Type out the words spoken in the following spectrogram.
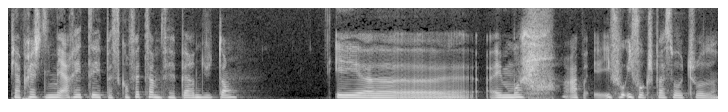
puis après je dis mais arrêtez parce qu'en fait ça me fait perdre du temps et, et moi il faut il faut que je passe à autre chose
